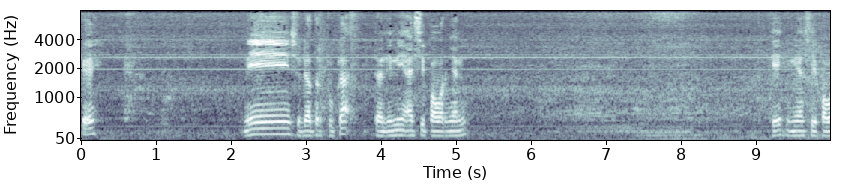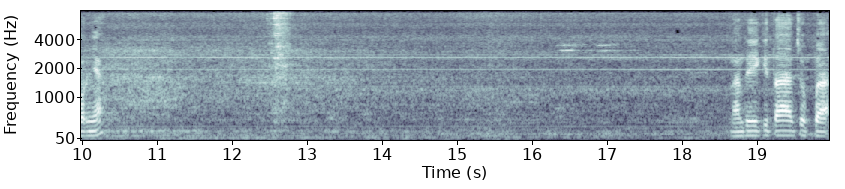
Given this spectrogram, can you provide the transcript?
Oke ini sudah terbuka dan ini IC powernya nih. Oke ini IC powernya. Nanti kita coba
